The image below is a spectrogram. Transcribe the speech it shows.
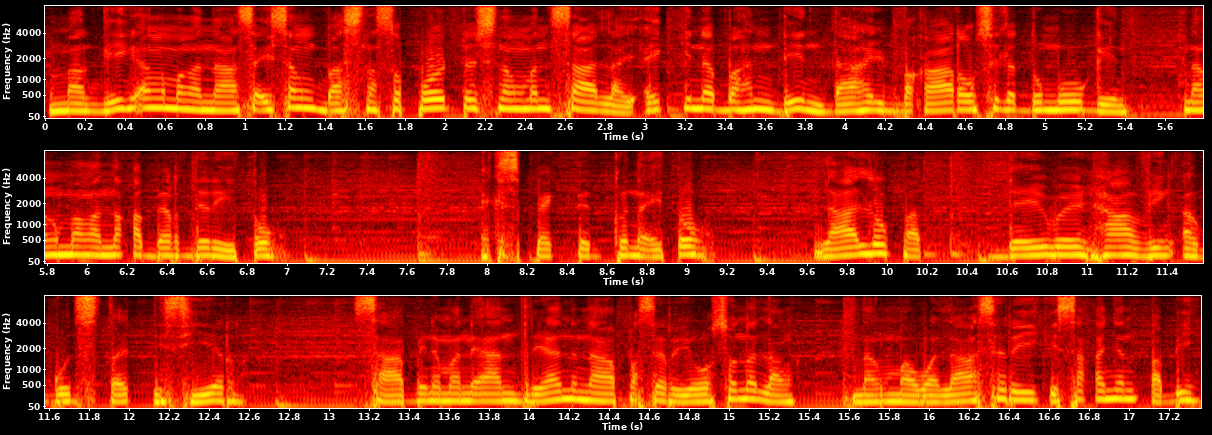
Maging ang mga nasa isang bus na supporters ng Mansalay ay kinabahan din dahil baka raw sila dumugin ng mga nakaberde rito. Expected ko na ito, lalo pat they were having a good start this year. Sabi naman ni Andrea na napaseryoso na lang nang mawala si Ricky sa kanyang tabi.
